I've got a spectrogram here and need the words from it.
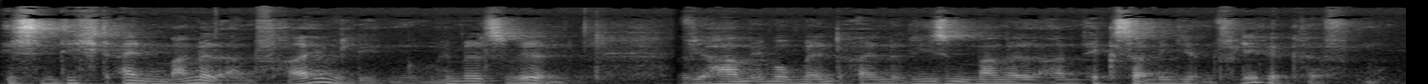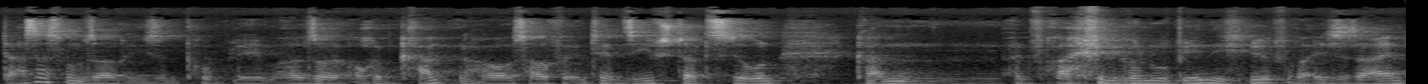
ist nicht ein Mangel an Freiwilligen, um Himmels Willen. Wir haben im Moment einen Riesenmangel an examinierten Pflegekräften. Das ist unser Riesenproblem. Also auch im Krankenhaus, auf der Intensivstation kann ein Freiwilliger nur wenig hilfreich sein.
